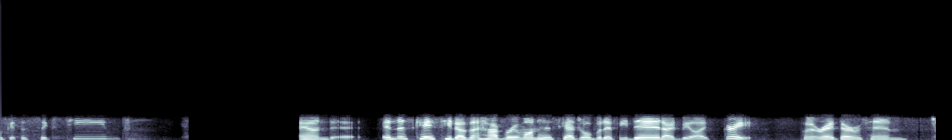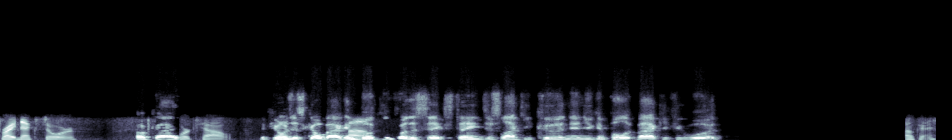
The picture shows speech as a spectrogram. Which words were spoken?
Look at the sixteenth. And in this case, he doesn't have room on his schedule, but if he did, I'd be like, great, put it right there with him. It's right next door. Okay, Works out. If you want to just go back and Um, book him for the 16th, just like you could, and then you can pull it back if you would. Okay.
